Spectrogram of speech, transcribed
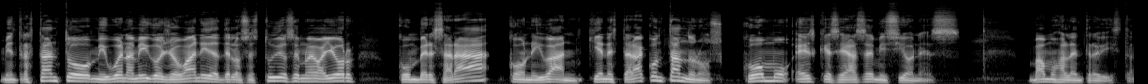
Mientras tanto, mi buen amigo Giovanni desde los estudios en Nueva York conversará con Iván, quien estará contándonos cómo es que se hace misiones. Vamos a la entrevista.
